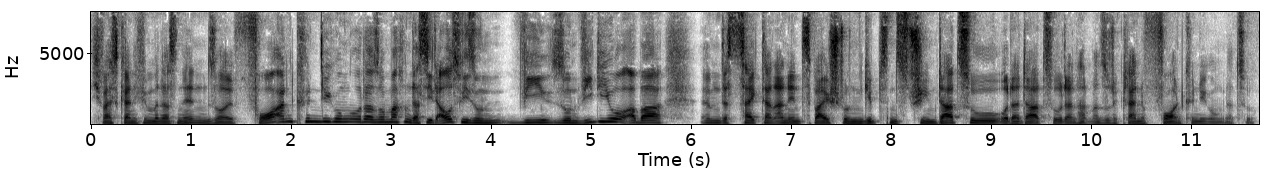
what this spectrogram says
ich weiß gar nicht, wie man das nennen soll, Vorankündigung oder so machen. Das sieht aus wie so ein, wie so ein Video, aber ähm, das zeigt dann an, in zwei Stunden gibt es einen Stream dazu oder dazu, dann hat man so eine kleine Vorankündigung dazu.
